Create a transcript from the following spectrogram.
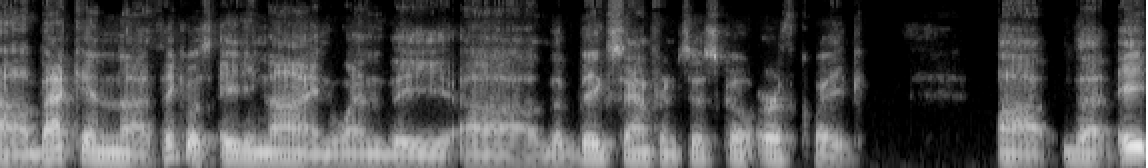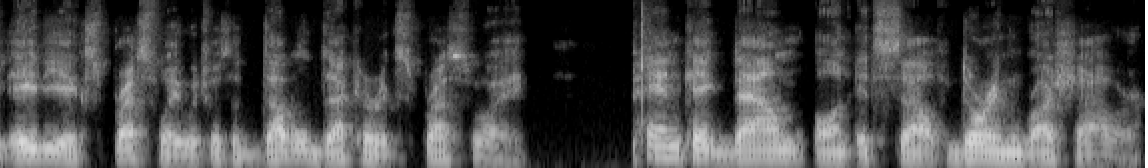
uh, back in uh, I think it was '89 when the uh, the big San Francisco earthquake, uh, the 880 expressway, which was a double decker expressway, pancaked down on itself during rush hour,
